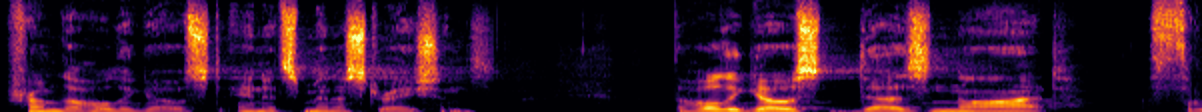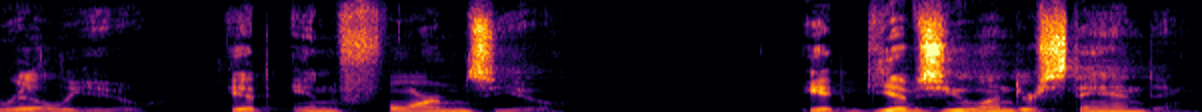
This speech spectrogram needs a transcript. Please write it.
from the Holy Ghost and its ministrations. The Holy Ghost does not thrill you, it informs you, it gives you understanding.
